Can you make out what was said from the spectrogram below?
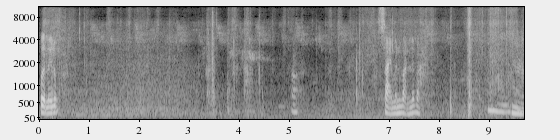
เปิดเลยลูกเอาสายมันหวานหรือเปล่า อืมอืมอืม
